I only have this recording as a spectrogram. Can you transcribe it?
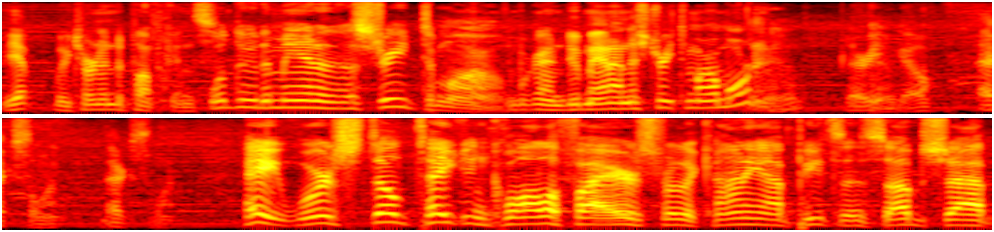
Yep, we turn into pumpkins. We'll do the man in the street tomorrow. We're going to do Man on the Street tomorrow morning. There you go. Excellent, excellent. Hey, we're still taking qualifiers for the Conneaut Pizza and Sub Shop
